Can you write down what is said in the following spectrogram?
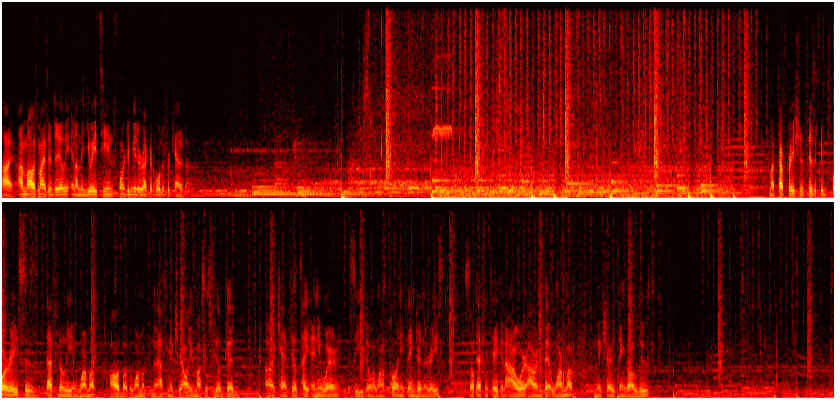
Hi, I'm Myles Misener-Daley, and I'm the U18 400 meter record holder for Canada. My preparation physically before a race is definitely in warm-up, all about the warm-up. You know, you have to make sure all your muscles feel good. Uh, can't feel tight anywhere, so you don't want to pull anything during the race. So definitely take an hour, hour and a bit warm-up, make sure everything's all loose.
